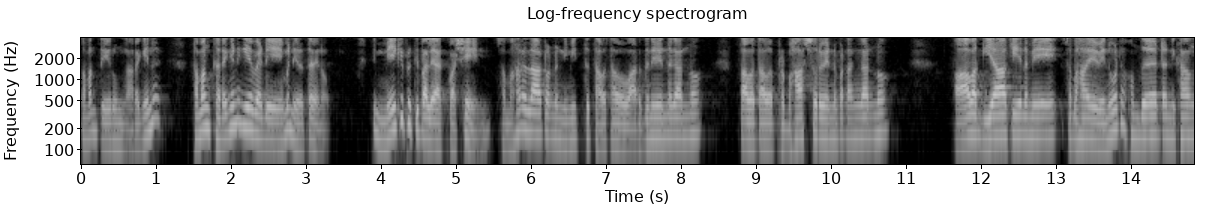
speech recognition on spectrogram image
Taman තේරුම් අරගෙන Taman කරගෙන ගිය වැඩේම නිරත වෙනවා. ඉතින් මේකේ ප්‍රතිඵලයක් වශයෙන් සමහර ලාට ඔන්න නිමිත්ත තව තව වර්ධනය වෙන්න ගන්නවා. තව තව ප්‍රභාස්වර වෙන්න පටන් ගන්නවා. ආවා ගියා කියන මේ ස්වභාවය වෙනුවට හොඳට නිකන්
